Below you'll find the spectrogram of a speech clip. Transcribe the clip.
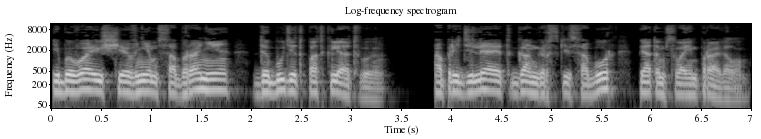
и бывающее в нем собрание, да будет под клятвою, определяет Гангарский собор пятым своим правилом.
